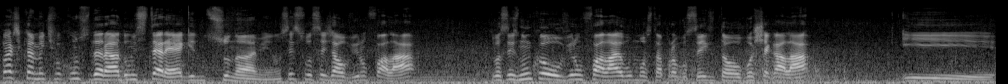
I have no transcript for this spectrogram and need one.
praticamente foi considerado um easter egg do tsunami, não sei se vocês já ouviram falar, se vocês nunca ouviram falar, eu vou mostrar pra vocês, então eu vou chegar lá e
